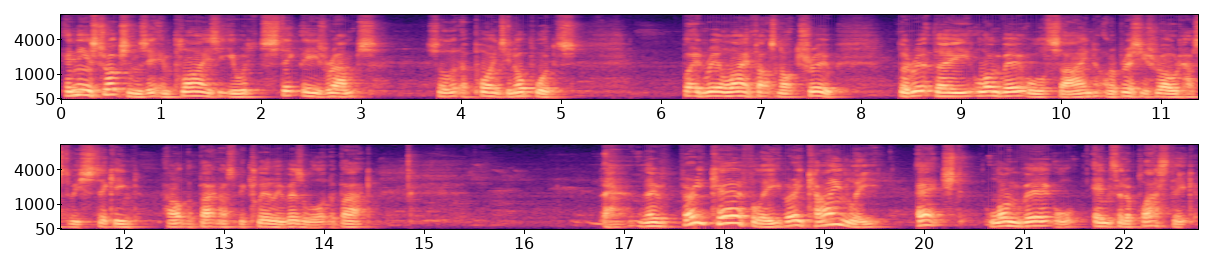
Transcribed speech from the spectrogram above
in the instructions it implies that you would stick these ramps so that they're pointing upwards. But in real life that's not true. The, the long vehicle sign on a British road has to be sticking out the back, has to be clearly visible at the back. They've very carefully, very kindly etched long vehicle into the plastic.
